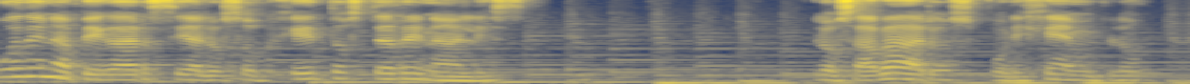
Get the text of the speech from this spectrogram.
pueden apegarse a los objetos terrenales. Los avaros, por ejemplo,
